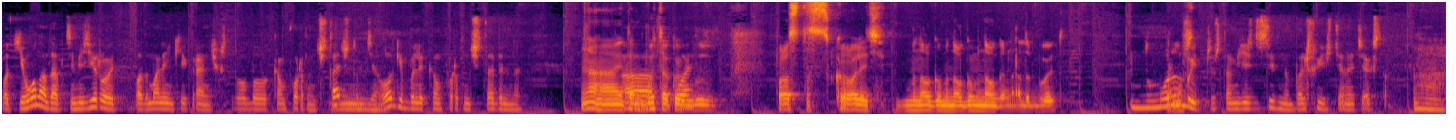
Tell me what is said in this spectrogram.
Вот его надо оптимизировать под маленький экранчик, чтобы его было комфортно читать, чтобы Мгм. диалоги были комфортно читабельны. Ага, и там А, будет такой плане- просто скроллить много-много-много надо будет. Ну, может Потому что- быть, потому что там есть действительно большие стены текста. А,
